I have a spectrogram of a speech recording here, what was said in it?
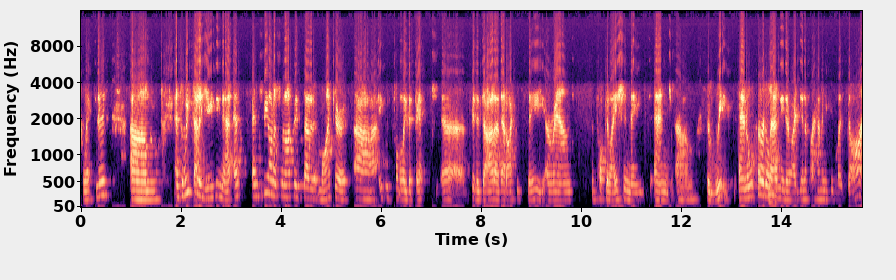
collected. Um, and so we started using that. And, and, to be honest, when I first started at Micah, uh, it was probably the best uh, bit of data that I could see around the population needs and um, the risk. And also it allowed me to identify how many people had died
